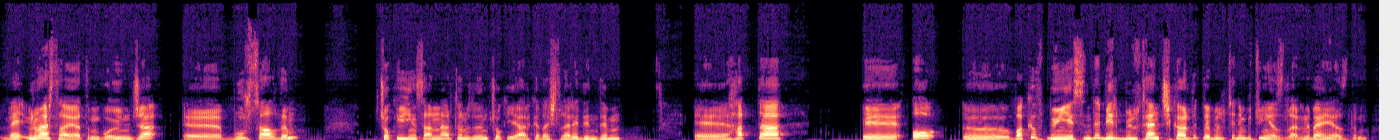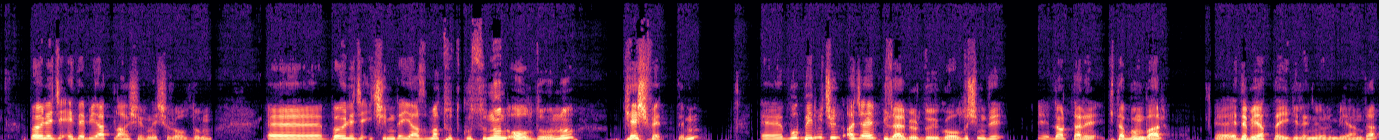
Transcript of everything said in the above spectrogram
ve üniversite hayatım boyunca e, burs aldım. Çok iyi insanlar tanıdım, çok iyi arkadaşlar edindim. E, hatta e, o e, vakıf bünyesinde bir bülten çıkardık ve bültenin bütün yazılarını ben yazdım. Böylece edebiyatla haşır neşir oldum. E, böylece içimde yazma tutkusunun olduğunu keşfettim. E, bu benim için acayip güzel bir duygu oldu. Şimdi e, dört tane kitabım var. E, edebiyatla ilgileniyorum bir yandan.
